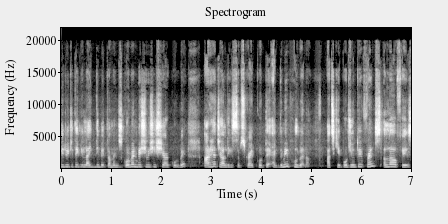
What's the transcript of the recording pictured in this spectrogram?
ভিডিওটি থেকে লাইক দিবে কমেন্টস করবেন, বেশি বেশি শেয়ার করবে। আর হ্যাঁ চ্যানেলটিকে সাবস্ক্রাইব করতে একদমই ভুলবে না। আজকে পর্যন্তই ফ্রেন্ডস আল্লাহ হাফিজ।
